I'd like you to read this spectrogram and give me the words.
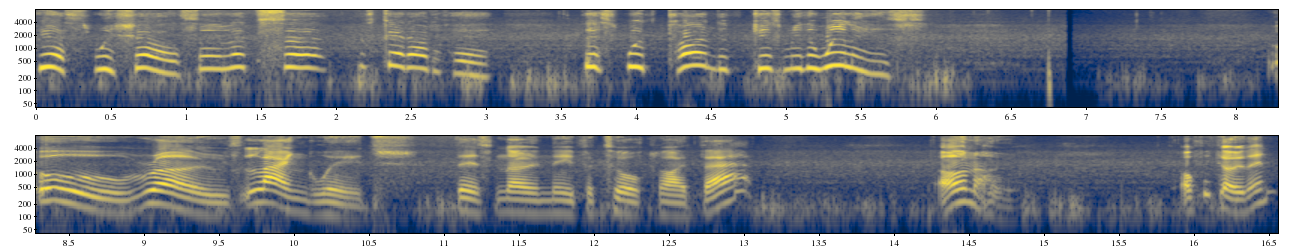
Yes, we shall. So let's uh, let's get out of here. This wood kind of gives me the willies. Oh, Rose, language. There's no need for talk like that. Oh no. Off we go then.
